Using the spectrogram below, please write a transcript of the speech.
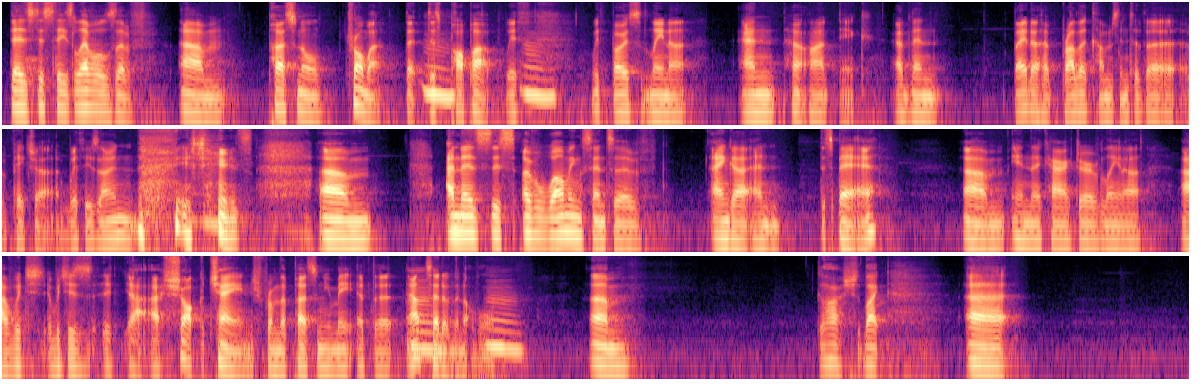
there's just these levels of um, personal trauma that just Mm. pop up with with both Lena and her aunt Nick, and then later her brother comes into the picture with his own issues, um, and there's this overwhelming sense of anger and despair um, in the character of Lena. Uh, which which is a, a shock change from the person you meet at the outset of the novel. Um, gosh, like, uh,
